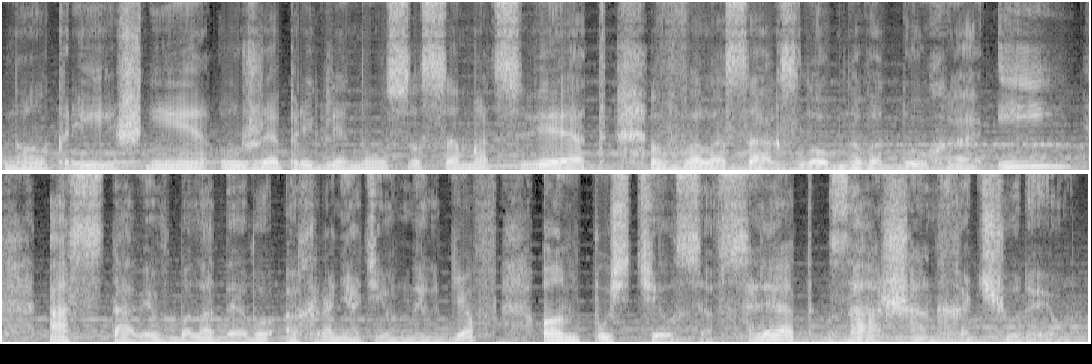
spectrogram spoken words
Но Кришне уже приглянулся самоцвет в волосах злобного духа, и, оставив Баладеву охранять юных дев, он пустился вслед за Шанхачудою.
